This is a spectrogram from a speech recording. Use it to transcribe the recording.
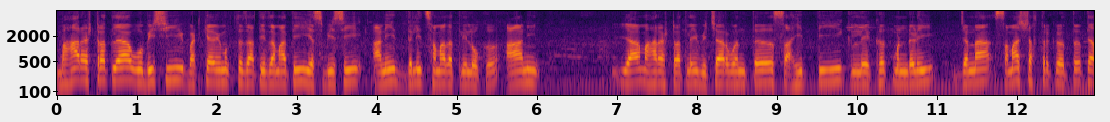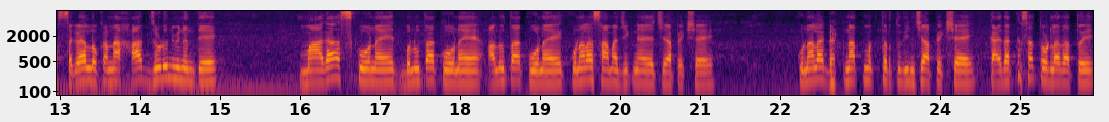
महाराष्ट्रातल्या ओबीसी भटक्या विमुक्त जाती जमाती एस बी सी आणि दलित समाजातली लोक आणि या महाराष्ट्रातले विचारवंत साहित्यिक लेखक मंडळी ज्यांना समाजशास्त्र कळतं त्या सगळ्या लोकांना हात जोडून विनंती आहे मागास कोण आहेत बलुता कोण आहे आलुता कोण आहे कुणाला सामाजिक न्यायाची अपेक्षा आहे कुणाला घटनात्मक तरतुदींची अपेक्षा आहे कायदा कसा तोडला जातो आहे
